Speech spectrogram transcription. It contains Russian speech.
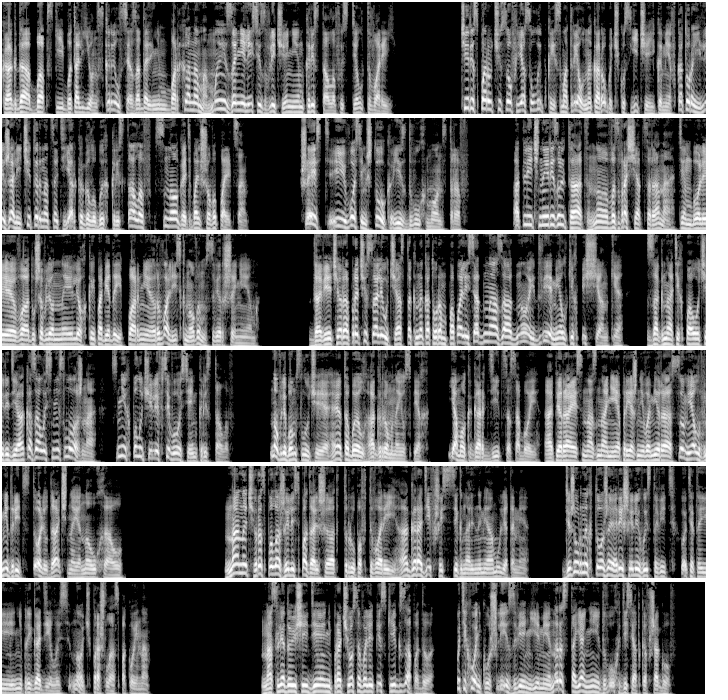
Когда бабский батальон скрылся за дальним барханом, мы занялись извлечением кристаллов из тел тварей. Через пару часов я с улыбкой смотрел на коробочку с ячейками, в которой лежали 14 ярко-голубых кристаллов с ноготь большого пальца. Шесть и восемь штук из двух монстров. Отличный результат, но возвращаться рано, тем более воодушевленные легкой победой парни рвались к новым свершениям. До вечера прочесали участок, на котором попались одна за одной две мелких песчанки. Загнать их по очереди оказалось несложно, с них получили всего семь кристаллов. Но в любом случае, это был огромный успех. Я мог гордиться собой, опираясь на знания прежнего мира, сумел внедрить столь удачное ноу-хау. На ночь расположились подальше от трупов тварей, огородившись сигнальными амулетами. Дежурных тоже решили выставить, хоть это и не пригодилось, ночь прошла спокойно. На следующий день прочесывали пески к западу потихоньку шли звеньями на расстоянии двух десятков шагов.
